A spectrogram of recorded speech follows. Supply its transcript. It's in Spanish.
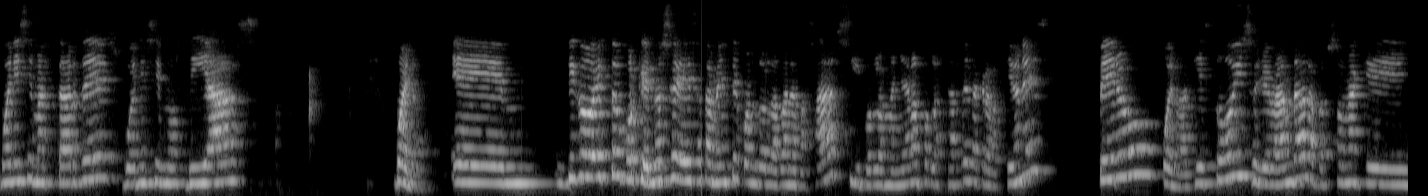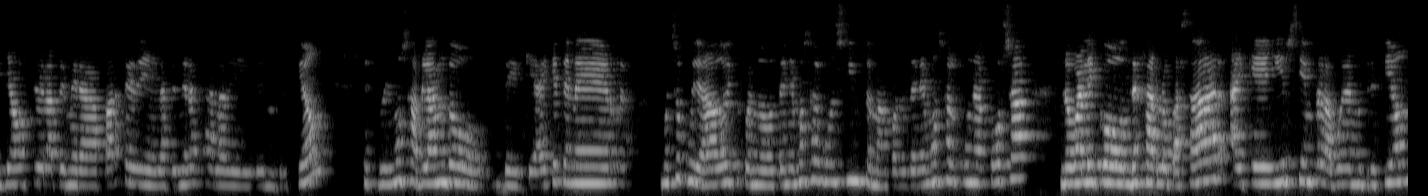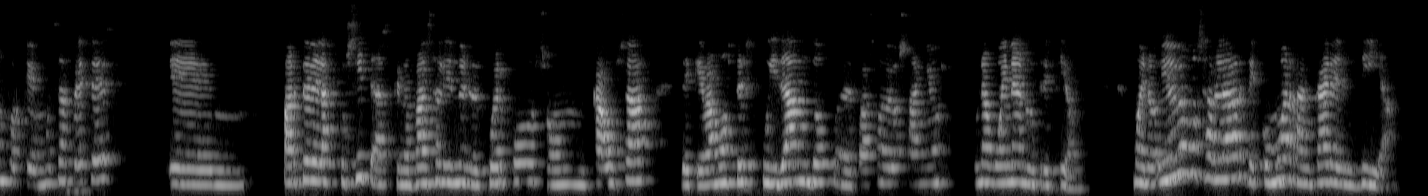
buenísimas tardes, buenísimos días. Bueno, eh, digo esto porque no sé exactamente cuándo la van a pasar, si por la mañana o por las tardes las grabaciones, pero bueno, aquí estoy, soy Yolanda, la persona que ya os dio la primera parte de la primera sala de, de nutrición. Estuvimos hablando de que hay que tener mucho cuidado y que cuando tenemos algún síntoma, cuando tenemos alguna cosa, no vale con dejarlo pasar, hay que ir siempre a la buena nutrición porque muchas veces eh, parte de las cositas que nos van saliendo en el cuerpo son causa de que vamos descuidando con el paso de los años una buena nutrición. Bueno, y hoy vamos a hablar de cómo arrancar el día,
